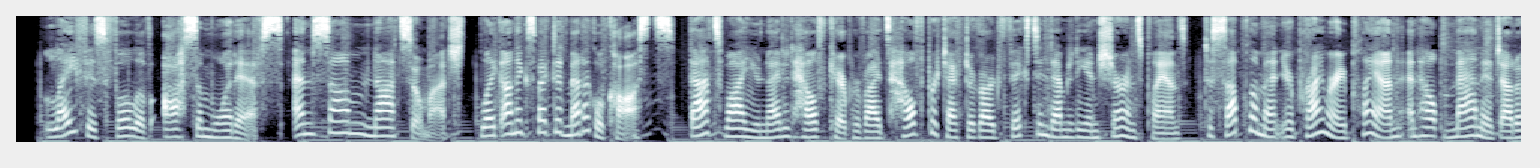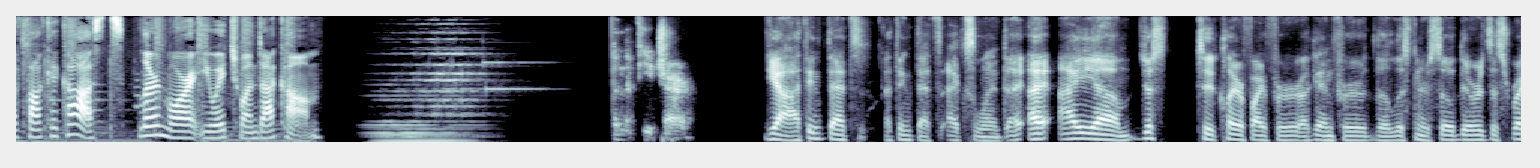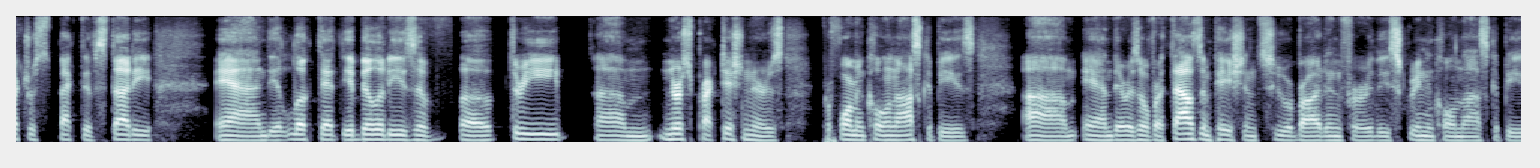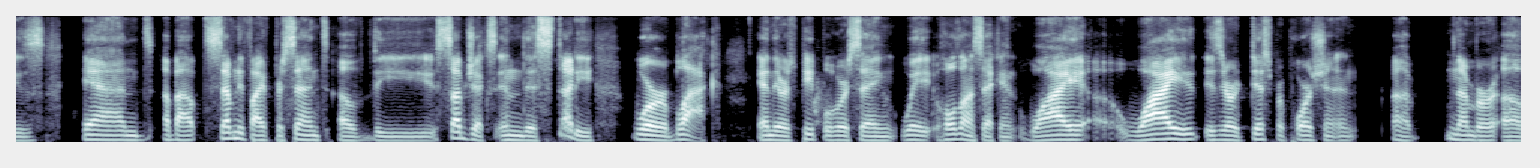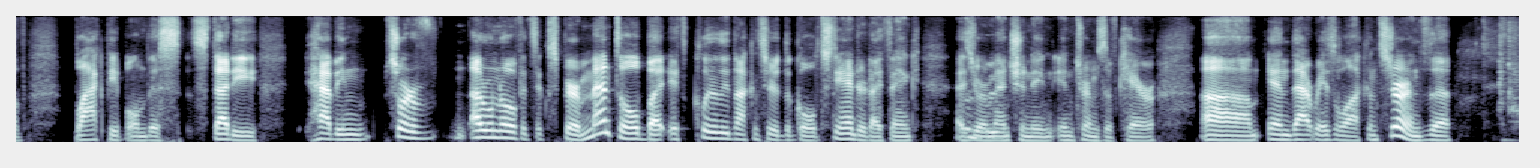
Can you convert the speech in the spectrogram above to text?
Life is full of awesome what ifs and some not so much, like unexpected medical costs. That's why United Healthcare provides Health Protector Guard fixed indemnity insurance plans to supplement your primary plan and help manage out of pocket costs. Learn more at uh1.com. In the future. Yeah, I think that's I think that's excellent. I I, I um just to clarify for again for the listeners, so there was this retrospective study and it looked at the abilities of uh, three um, nurse practitioners performing colonoscopies. Um, and there was over a thousand patients who were brought in for these screening colonoscopies. And about 75% of the subjects in this study were Black. And there's people who are saying, wait, hold on a second. Why, why is there a disproportionate uh, number of Black people in this study having sort of i don't know if it's experimental but it's clearly not considered the gold standard i think as mm-hmm. you were mm-hmm. mentioning in terms of care um, and that raised a lot of concerns the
